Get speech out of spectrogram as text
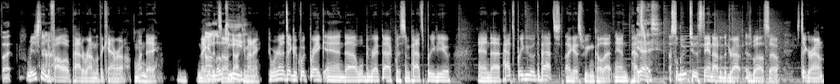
But We just need to Uh, follow Pat around with a camera one day. Make Oh, it its own key. documentary. We're going to take a quick break and uh, we'll be right back with some Pat's preview and uh, Pat's preview of the Pats, I guess we can call that. And Pat's yes, a salute to the standout of the drought as well. So stick around.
